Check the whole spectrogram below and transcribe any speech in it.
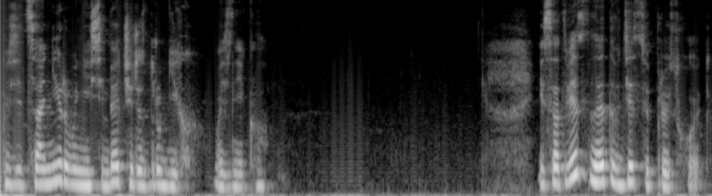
позиционирование себя через других возникло. И, соответственно, это в детстве происходит.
